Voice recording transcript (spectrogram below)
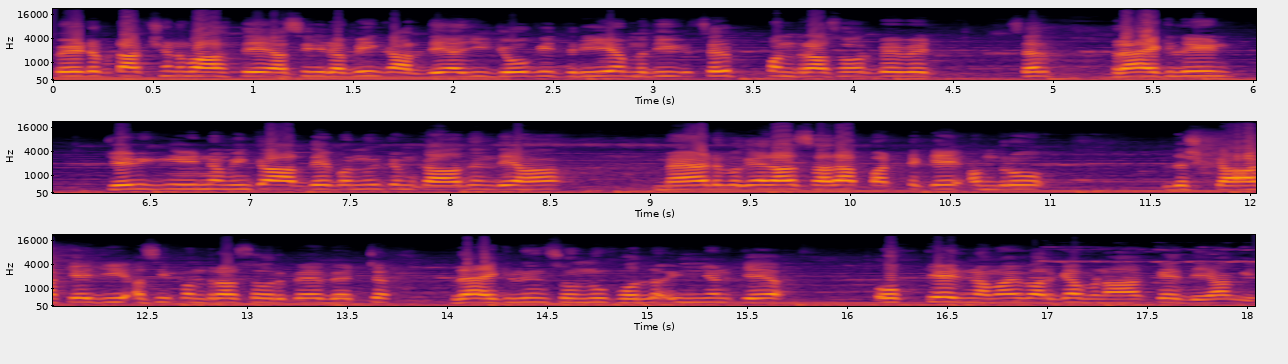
ਪੇਟ ਪ੍ਰੋਟੈਕਸ਼ਨ ਵਾਸਤੇ ਅਸੀਂ ਰਬਿੰਗ ਕਰਦੇ ਆ ਜੀ, ਜੋ ਕਿ 3M ਦੀ ਸਿਰਫ 1500 ਰੁਪਏ ਵਿੱਚ ਸਿਰਫ ਡਰਾਈਕਲੀਨ ਜਿਹੜੀ ਕਿ ਨਵੀਂ ਕਾਰ ਦੇ ਬੰਨੂ ਚਮਕਾ ਦਿੰਦੇ ਹਾਂ। ਮੈਟ ਵਗੈਰਾ ਸਾਰਾ ਪੱਟ ਕੇ ਅੰਦਰੋਂ ਲਿਸ਼ਕਾ ਕੇ ਜੀ, ਅਸੀਂ 1500 ਰੁਪਏ ਵਿੱਚ ਡਰਾਈਕਲੀਨ ਤੁਹਾਨੂੰ ਫੁੱਲ ਇੰਜਨ ਕੇ ਓਕੇ ਨਵਾਂ ਵਰਗਾ ਬਣਾ ਕੇ ਦੇਵਾਂਗੇ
